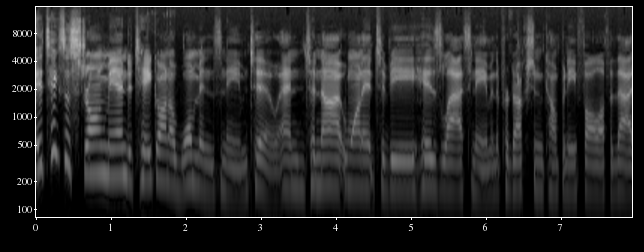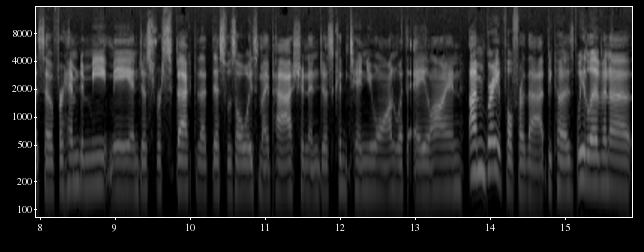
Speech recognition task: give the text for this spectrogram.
it takes a strong man to take on a woman's name too and to not want it to be his last name and the production company fall off of that. So for him to meet me and just respect that this was always my passion and just continue on with Aline. I'm grateful for that because we live in a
